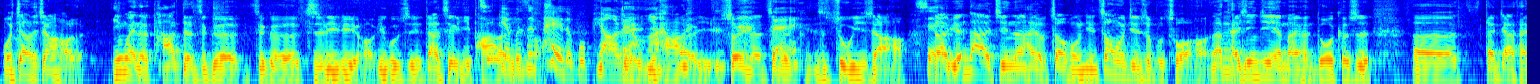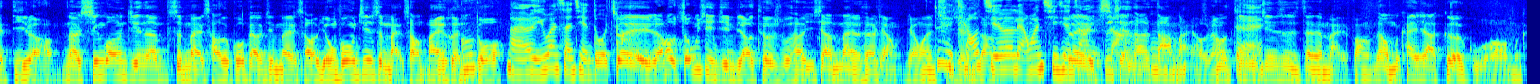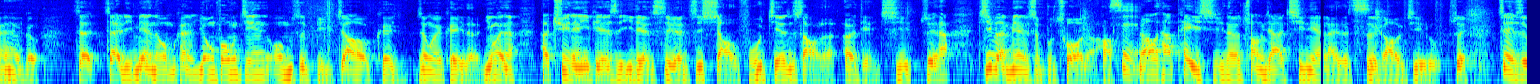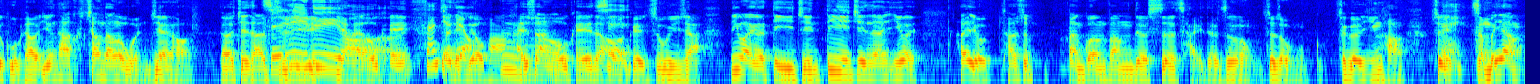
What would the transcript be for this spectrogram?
我这样子讲好了。因为呢，它的这个这个值利率哈，预估值大概只有一趴。今年不是配的不漂亮对，一趴而已。所以呢，这个 是注意一下哈。那元大金呢，还有兆丰金，兆丰金是不错哈。那台新金也买很多，可是呃。单价太低了哈，那星光金呢是卖超的，国票金卖超，永丰金是买超，买很多，买了一万三千多张。对，然后中信金比较特殊，它一下卖了它两两万七千张，调节了两万七千张对，之前它是大买哈，然后第一金是站在买方。那我们看一下个股哈，我们看一下个。股。在在里面呢，我们看永丰金，我们是比较可以认为可以的，因为呢，它去年 EPS 一点四元，只小幅减少了二点七，所以它基本面是不错的哈。是。然后它配息呢，创下七年来的次高纪录，所以这只股票因为它相当的稳健哈，而且它的殖利率也还 OK，三点六趴，还算 OK 的哦，可以注意一下。另外一个第一金，第一金呢，因为它有它是半官方的色彩的这种这种这个银行，所以怎么样？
